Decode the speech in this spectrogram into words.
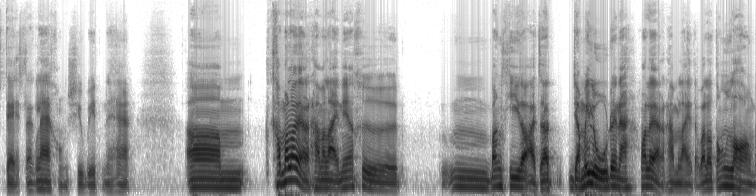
สเตจแรก ๆ ของชีวิตนะฮะอืมคำว่าเราอยากทำอะไรเนี่ยคืออบางทีเราอาจจะยังไม่รู้ด้วยนะ ว่าเราอยากทำอะไร แต่ว่าเราต้องลองไป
